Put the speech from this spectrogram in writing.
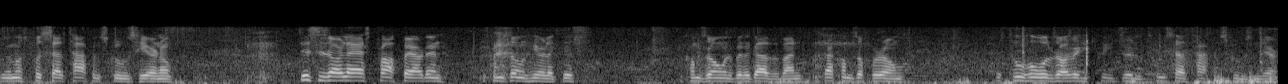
We must put self-tapping screws here now. This is our last prop bar then. It comes down here like this. It comes down with a bit of galva band. That comes up around. There's two holes already pre-drilled, two self-tapping screws in there.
